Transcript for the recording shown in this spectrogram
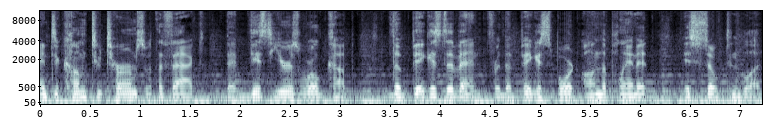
and to come to terms with the fact that this year's World Cup, the biggest event for the biggest sport on the planet, is soaked in blood.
